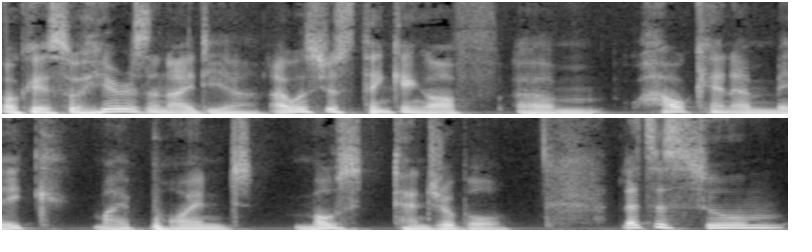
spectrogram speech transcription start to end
Okay, so here's an idea. I was just thinking of um, how can I make my point most tangible. Let's assume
